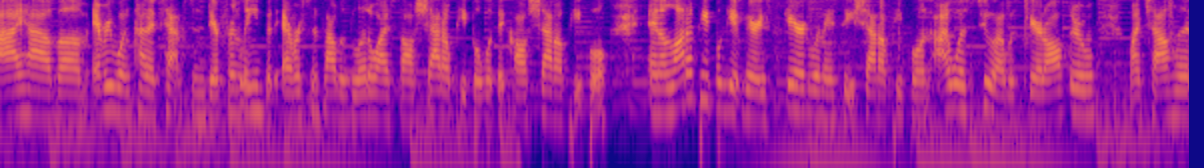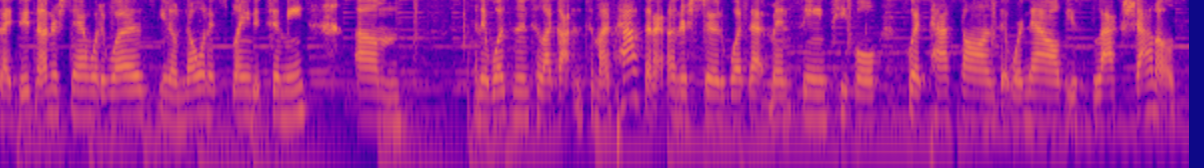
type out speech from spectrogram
I have um, everyone kind of taps in differently, but ever since I was little, I saw shadow people, what they call shadow people. And a lot of people get very scared when they see shadow people. And I was too. I was scared all through my childhood. I didn't understand what it was. You know, no one explained it to me. Um, and it wasn't until I got into my path that I understood what that meant seeing people who had passed on that were now these black shadows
